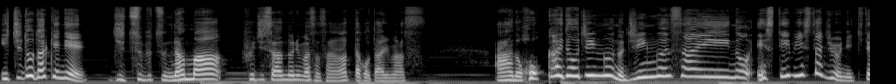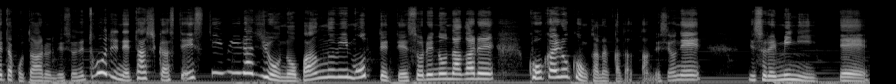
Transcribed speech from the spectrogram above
一度だけね実物生藤沢則正さん会ったことあります。あの、北海道神宮の神宮祭の STB スタジオに来てたことあるんですよね。当時ね、確か STB ラジオの番組持ってて、それの流れ、公開録音かなんかだったんですよね。で、それ見に行って、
